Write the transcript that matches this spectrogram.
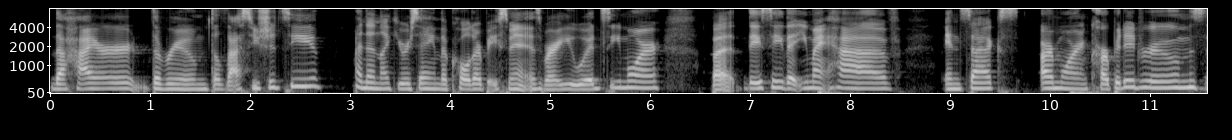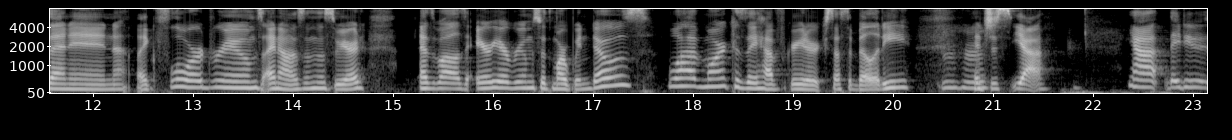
the higher the room, the less you should see. And then, like you were saying, the colder basement is where you would see more. But they say that you might have insects are more in carpeted rooms than in like floored rooms. I know, isn't this weird? As well as area rooms with more windows will have more because they have greater accessibility. Mm-hmm. It's just, yeah. Yeah, they do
